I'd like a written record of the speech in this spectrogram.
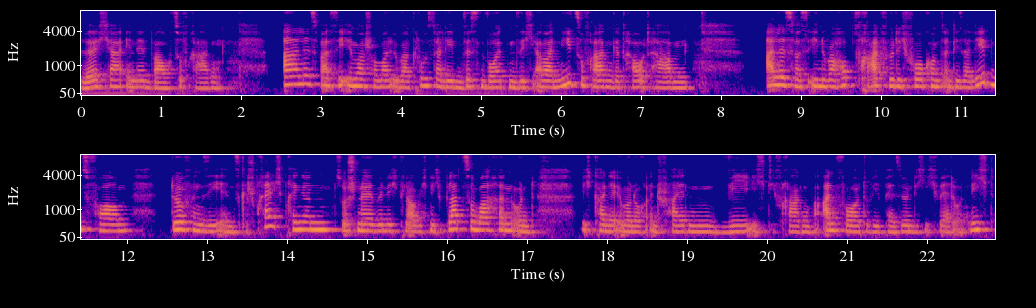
Löcher in den Bauch zu fragen. Alles, was Sie immer schon mal über Klosterleben wissen wollten, sich aber nie zu fragen getraut haben, alles, was Ihnen überhaupt fragwürdig vorkommt an dieser Lebensform, dürfen Sie ins Gespräch bringen. So schnell bin ich, glaube ich, nicht platt zu machen und ich kann ja immer noch entscheiden, wie ich die Fragen beantworte, wie persönlich ich werde und nicht.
